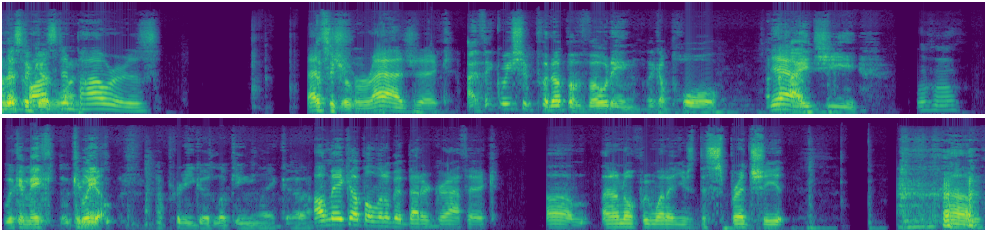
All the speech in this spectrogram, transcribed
we that's missed a good Austin one. Powers. That's, That's a good one. tragic. I think we should put up a voting, like a poll on Yeah. the IG. hmm We can make we can We- make a pretty good looking like uh I'll make up a little bit better graphic. Um, I don't know if we want to use the spreadsheet. Um,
